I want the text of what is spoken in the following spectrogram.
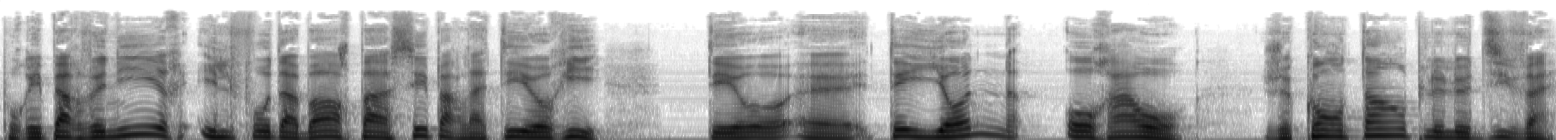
Pour y parvenir, il faut d'abord passer par la théorie, théo, euh, orao, je contemple le divin,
